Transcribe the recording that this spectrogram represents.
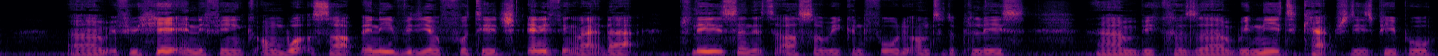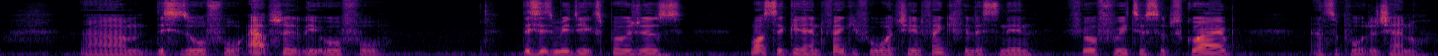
Um, if you hear anything on WhatsApp, any video footage, anything like that, please send it to us so we can forward it on to the police um, because uh, we need to capture these people. Um, this is awful, absolutely awful. This is Media Exposures. Once again, thank you for watching, thank you for listening feel free to subscribe and support the channel.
